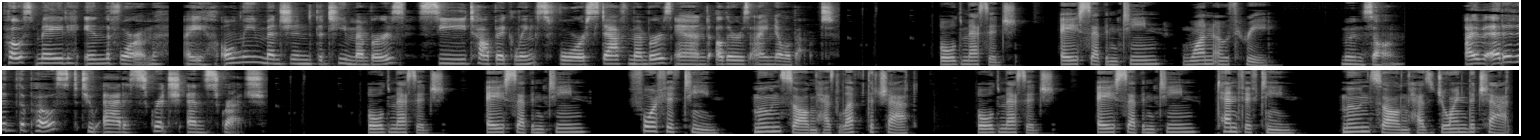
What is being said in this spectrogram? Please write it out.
Post made in the forum. I only mentioned the team members. See topic links for staff members and others I know about. Old message A17 103. Moonsong. I've edited the post to add scritch and scratch. Old message A17 415. Moonsong has left the chat. Old message A17 1015. Moonsong has joined the chat.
